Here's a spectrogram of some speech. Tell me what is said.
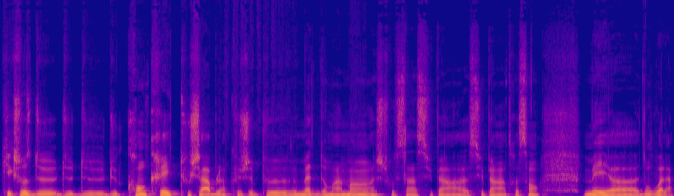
quelque chose de, de, concret, touchable que je peux mettre dans ma main. Je trouve ça super, super intéressant. Mais euh, donc voilà.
